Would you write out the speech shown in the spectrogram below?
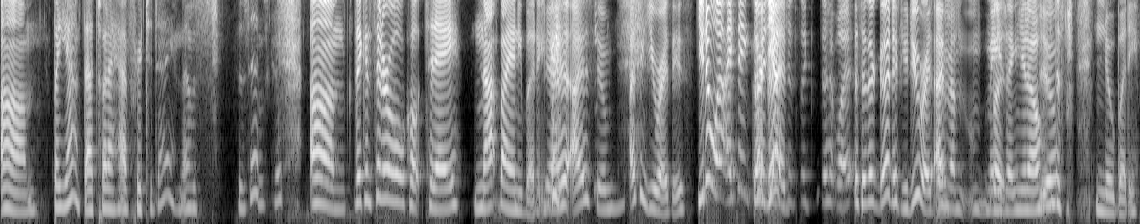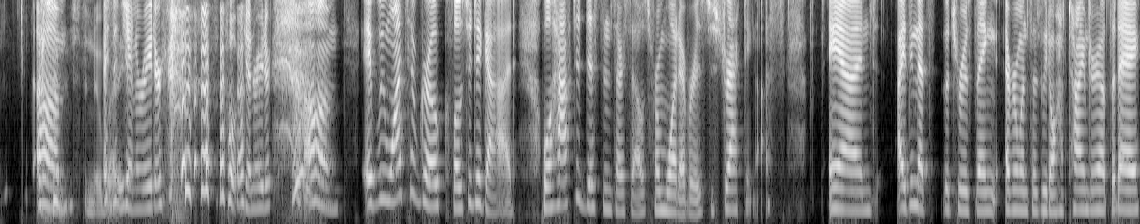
Um, but yeah, that's what I have for today. That was. That was it. Was good. Um, the considerable quote today, not by anybody. Yeah, I, I assume. I think you write these. You know what? I think They're yeah, good. just like the- what? So they're good if you do write them. I'm, I'm amazing, you know. you? Just nobody. Um, just a nobody. it's a generator, quote generator. Um, if we want to grow closer to God, we'll have to distance ourselves from whatever is distracting us. And I think that's the truest thing. Everyone says we don't have time throughout the day.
